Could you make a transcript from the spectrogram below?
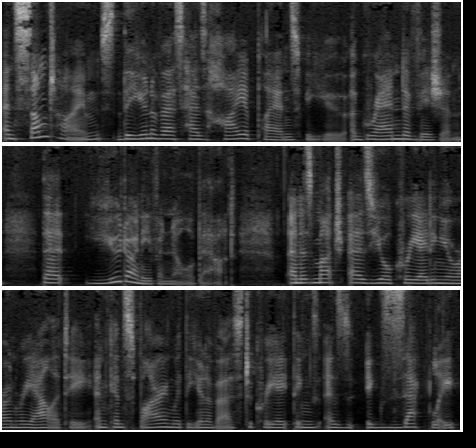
And sometimes the universe has higher plans for you, a grander vision that you don't even know about. And as much as you're creating your own reality and conspiring with the universe to create things as exactly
